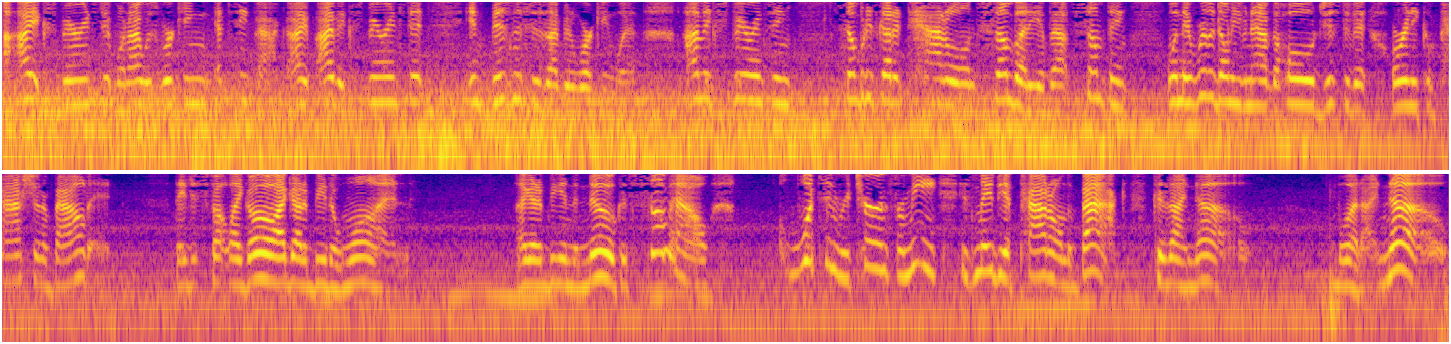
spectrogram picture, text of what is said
I experienced it when I was working at CPAC. I, I've experienced it in businesses I've been working with. I'm experiencing somebody's got a tattle on somebody about something when they really don't even have the whole gist of it or any compassion about it. They just felt like, oh, I got to be the one. I got to be in the know because somehow what's in return for me is maybe a pat on the back because I know what I know.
